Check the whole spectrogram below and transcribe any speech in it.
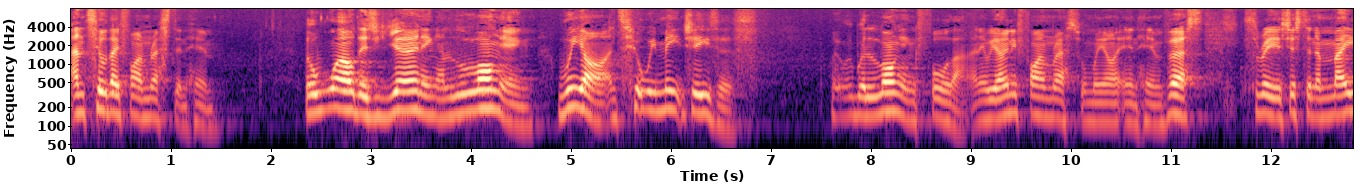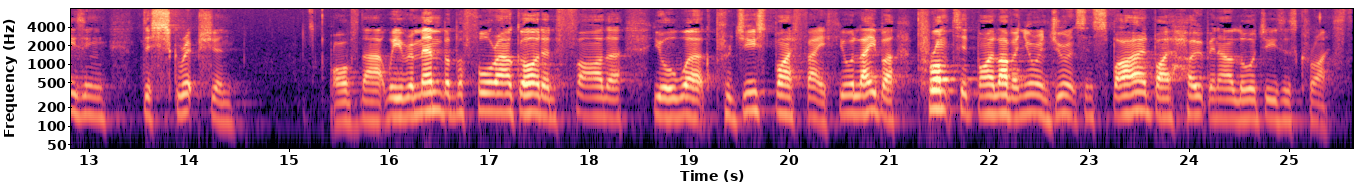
until they find rest in Him. The world is yearning and longing. We are until we meet Jesus. We're longing for that. And we only find rest when we are in Him. Verse 3 is just an amazing description of that. We remember before our God and Father your work produced by faith, your labor prompted by love, and your endurance inspired by hope in our Lord Jesus Christ.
